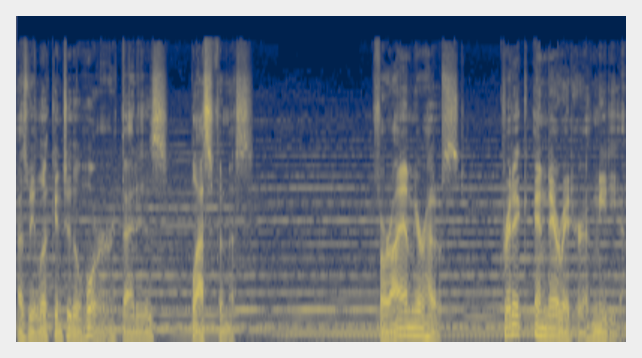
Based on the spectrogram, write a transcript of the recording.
as we look into the horror that is blasphemous. For I am your host, critic and narrator of media.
